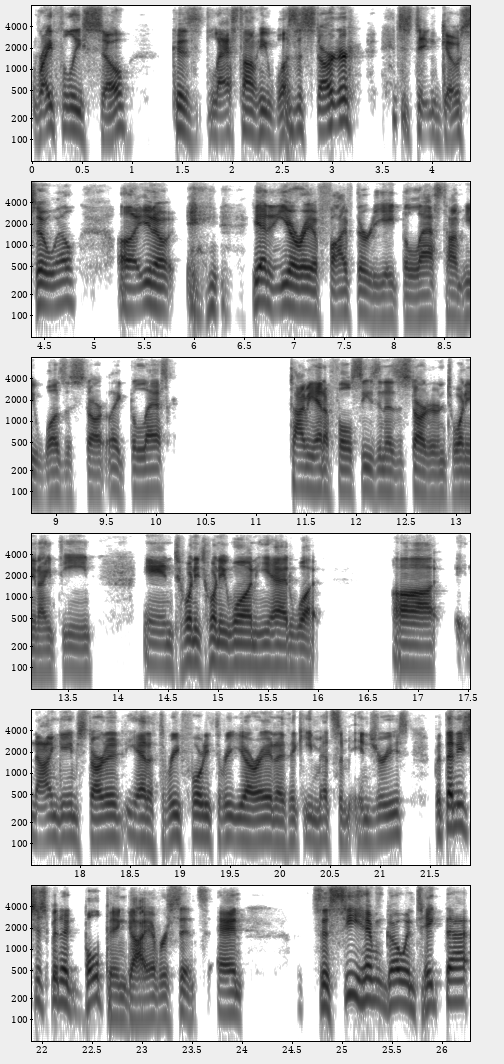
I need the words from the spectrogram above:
rightfully so, because last time he was a starter, it just didn't go so well. Uh, you know, he had an ERA of 538 the last time he was a start, like the last time he had a full season as a starter in 2019. In 2021, he had what? Uh, nine games started. He had a 343 ERA, and I think he met some injuries, but then he's just been a bullpen guy ever since. And to see him go and take that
